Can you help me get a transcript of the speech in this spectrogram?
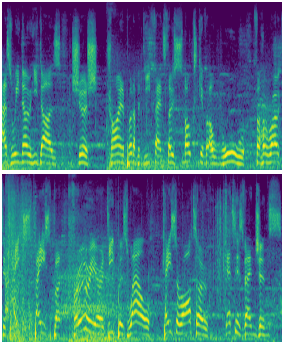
as we know he does. Sjuush trying to put up a defense. Those smokes give a wall for Heroic to take space, but Furia are deep as well. KSCERATO gets his vengeance.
